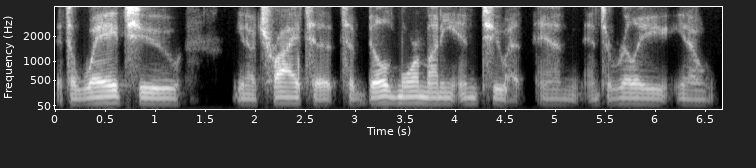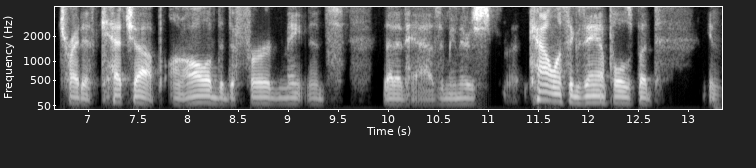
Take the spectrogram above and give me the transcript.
it's a way to you know try to to build more money into it and and to really you know try to catch up on all of the deferred maintenance that it has. I mean, there's countless examples, but you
